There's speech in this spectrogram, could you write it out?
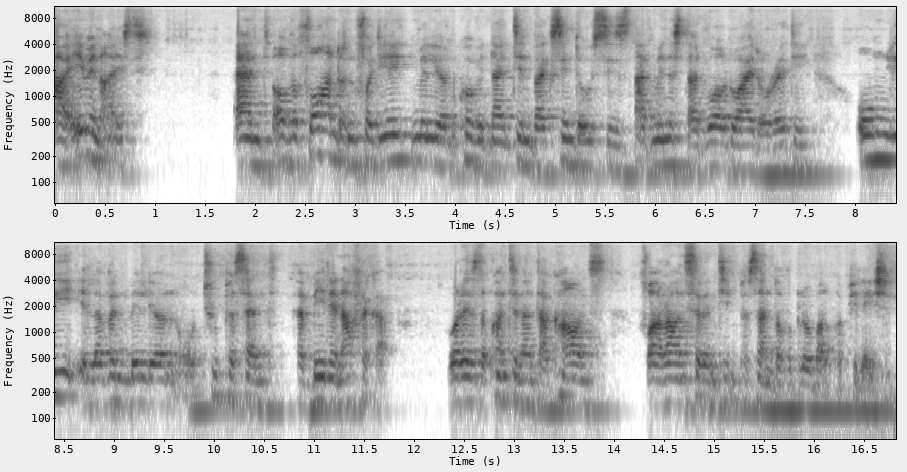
are immunized. And of the 448 million COVID 19 vaccine doses administered worldwide already, only 11 million or 2% have been in Africa, whereas the continent accounts for around 17% of the global population.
